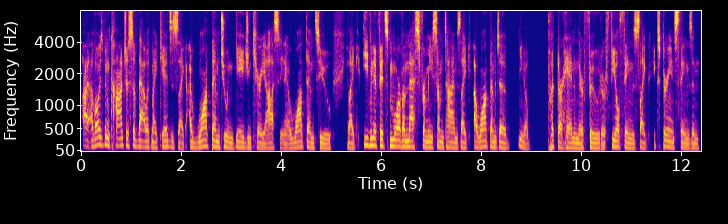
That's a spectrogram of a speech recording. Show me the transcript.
I've always been conscious of that with my kids. It's like I want them to engage in curiosity, and I want them to like, even if it's more of a mess for me sometimes, like I want them to, you know, put their hand in their food or feel things like experience things and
